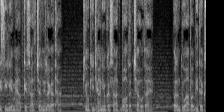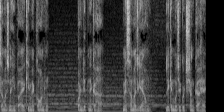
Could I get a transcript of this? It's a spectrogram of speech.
इसीलिए मैं आपके साथ चलने लगा था, क्योंकि ज्ञानियों का साथ बहुत अच्छा होता है, परंतु आप अभी तक समझ नहीं पाए कि मैं कौन हूँ। पंडित ने कहा, मैं समझ गया हूँ, लेकिन मुझे कुछ शंका है।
